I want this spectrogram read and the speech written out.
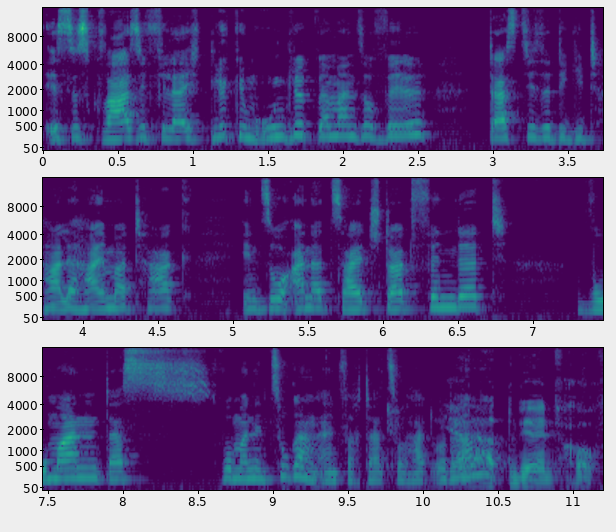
ist es quasi vielleicht Glück im Unglück, wenn man so will, dass dieser digitale Heimattag in so einer Zeit stattfindet, wo man das wo man den Zugang einfach dazu hat, oder? Ja, da hatten wir einfach auch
